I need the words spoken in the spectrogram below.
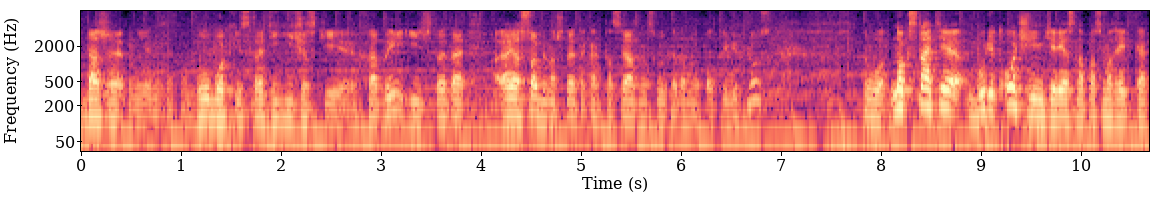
даже, ну, я не знаю, там, глубокие стратегические ходы, и что это, и особенно, что это как-то связано с выходом Apple TV+. Вот. Но, кстати, будет очень интересно посмотреть, как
